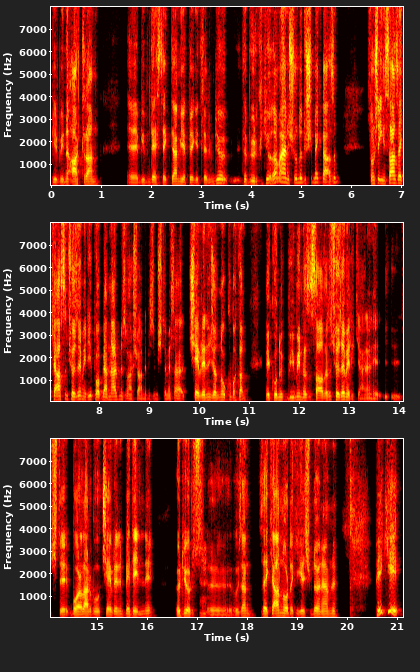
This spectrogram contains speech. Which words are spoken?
birbirine artıran e, birbirini destekleyen bir yapıya getirelim diyor. Tabii ürkütüyor ama yani şunu da düşünmek lazım. Sonuçta insan zekasının çözemediği problemlerimiz var şu anda bizim. işte mesela çevrenin canını okumadan ekonomik büyümeyi nasıl sağlarız çözemedik yani. Hani işte bu aralar bu çevrenin bedelini ödüyoruz. Evet. Ee, o yüzden zekanın oradaki gelişimi de önemli. Peki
